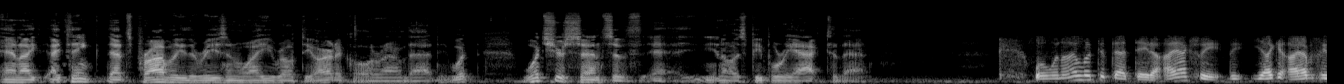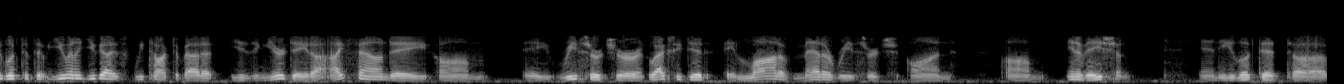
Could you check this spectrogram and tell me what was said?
and I, I think that's probably the reason why you wrote the article around that. What what's your sense of uh, you know as people react to that? Well, when I looked at that data, I actually, the, yeah, I, I obviously looked at the you and you guys. We talked about it using your data. I found a um, a researcher who actually did a lot of meta research on um, innovation, and he looked at uh,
